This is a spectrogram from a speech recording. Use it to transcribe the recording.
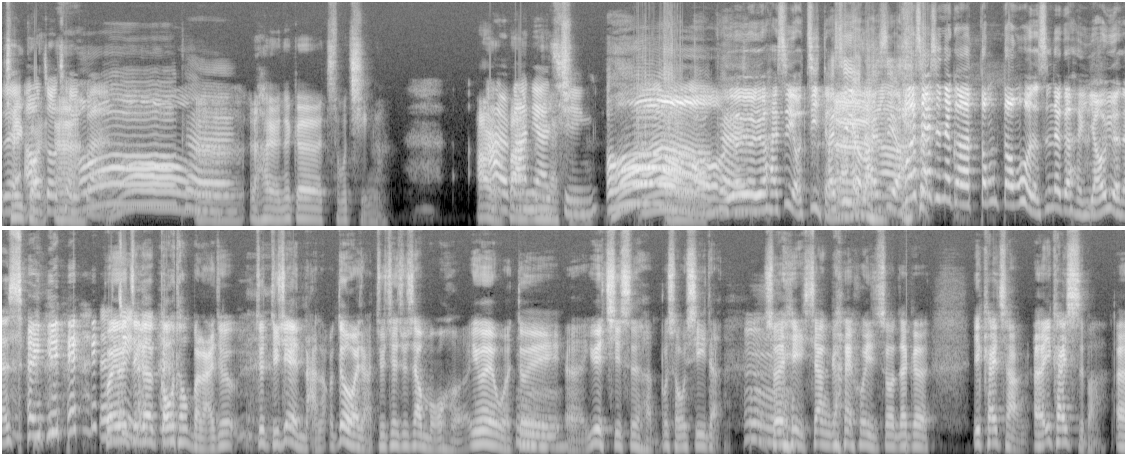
吹管吹嗯管，哦，OK，嗯，然后还有那个什么琴啊，阿阿尔巴尼亚琴。哦有有有，还是有记得。的，还是有 还是有。不会再是那个东东或者是那个很遥远的声音。关于这个沟通本来就就的确也难了，对我来讲，的确就是要磨合，因为我对、呃乐器是很不熟悉的，所以像刚才会说那个一开场呃一开始吧，呃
